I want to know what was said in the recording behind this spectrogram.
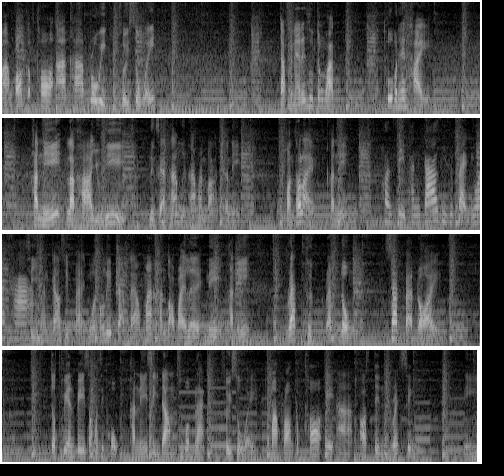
มาพร้อมกับท่ออาคาโปรวิกสวยๆ จากไฟแนนซ์ได้ทุกจังหวัดทั่วประเทศไทย คันนี้ราคาอยู่ที่ 155,000 บาท คันนี้ ผ่อนเท่าไหร่ คันนี้ ผ่อน 4,948 งวดค่ะ 4,098 งวดต้องรีบจัดแล้ว มาคันต่อไปเลย นี่ คันนี้ แรดถึก แรดดง Z800 จดทะเบียนปี 2016 คันนี้สีดำซูเปอร์แบล็ k สวยๆ มาพร้อมกับท่อ AR Austin Racing นี่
